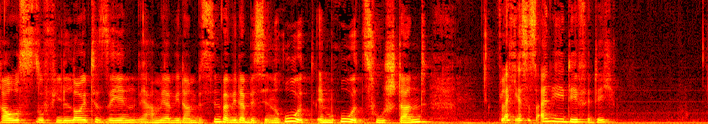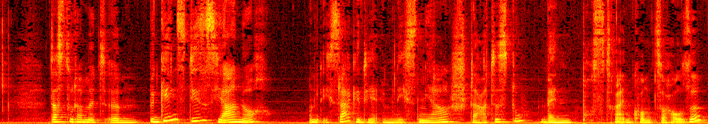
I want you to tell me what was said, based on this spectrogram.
raus, so viele Leute sehen. Wir haben ja wieder ein bisschen, wir wieder ein bisschen Ruhe, im Ruhezustand. Vielleicht ist es eine Idee für dich, dass du damit ähm, beginnst dieses Jahr noch. Und ich sage dir, im nächsten Jahr startest du, wenn Post reinkommt zu Hause,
